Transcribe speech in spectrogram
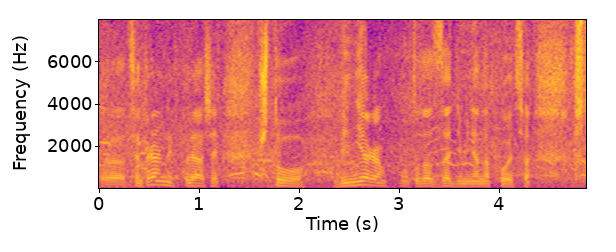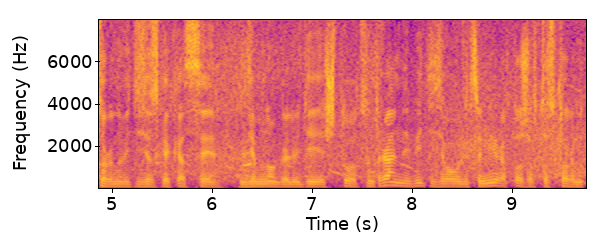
э, центральных пляжей, что Венера, вот туда сзади меня находится, в сторону Витязевской косы, где много людей, что центральный Витязева улица Мира, тоже в ту сторону,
